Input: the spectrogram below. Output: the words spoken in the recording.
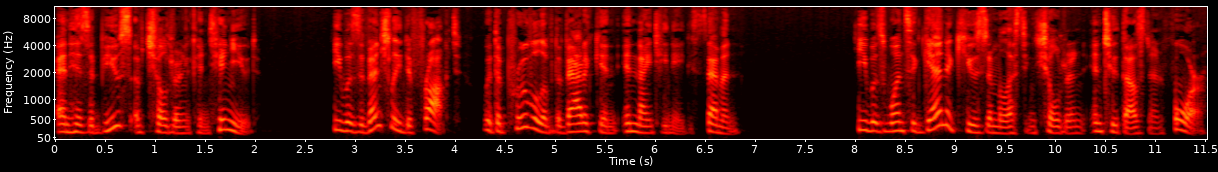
and his abuse of children continued. He was eventually defrocked with approval of the Vatican in 1987. He was once again accused of molesting children in 2004.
